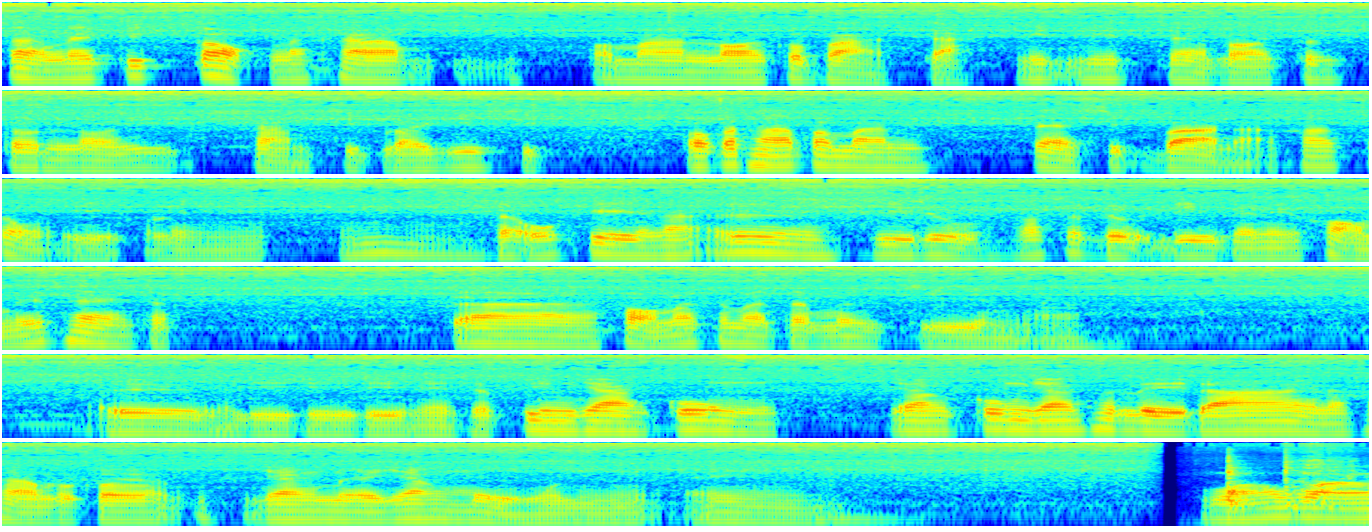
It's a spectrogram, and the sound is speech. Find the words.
สั่งใน t ิ k t o k นะครับ ประมาณร้อยกว่าบาทจ้ะนิดนิดจะร้อยต้นต้นร้อยสามสิบร้อยยี่สิบก็กระทะประมาณ แปดสิบบาทอะค่าส่งอีกอะไรอย่างนี้อืมแต่โอเคนะเออดีดูวัสดุดีแต่นี้ของไม่แพงจะจะของน่าจะมาจากเมืองจีนอะเออดีดีดีเนี่ยจะปิ้งย่างกุ้งย่างกุ้งย่างทะเลได้นะครับ แล้วก็ย่างเนื้อย่างหมูนี้เออว้าวว้าว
